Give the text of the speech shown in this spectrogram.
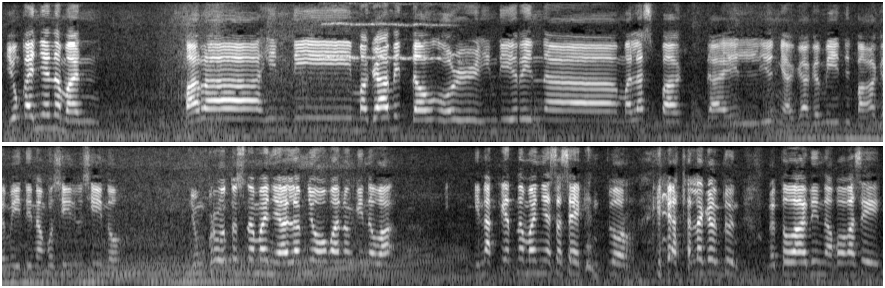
Yung kanya naman para hindi magamit daw or hindi rin na malaspag dahil yun nga gagamitin baka gamitin ng kung sino-sino. Yung Brutus naman niya, alam niyo kung anong ginawa? Inakyat naman niya sa second floor. Kaya talagang dun, natuwa din ako kasi,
